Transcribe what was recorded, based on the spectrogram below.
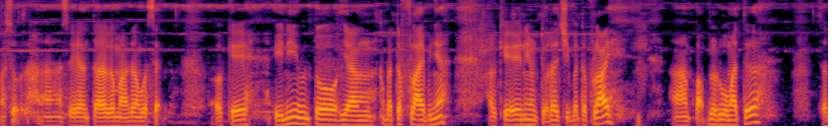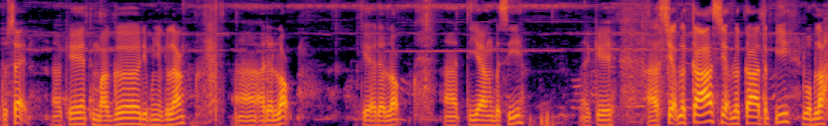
Masuk. Ha, saya hantar gambar dalam WhatsApp. Okey. Ini untuk yang butterfly punya. Okey. Ini untuk racik butterfly. Ha, 42 mata. Satu set. Okey. Tembaga dia punya gelang. Ha, ada lock. Okey. Ada lock. Ha, tiang besi. Okey. Ha, siap lekar. Siap lekar tepi. Dua belah.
